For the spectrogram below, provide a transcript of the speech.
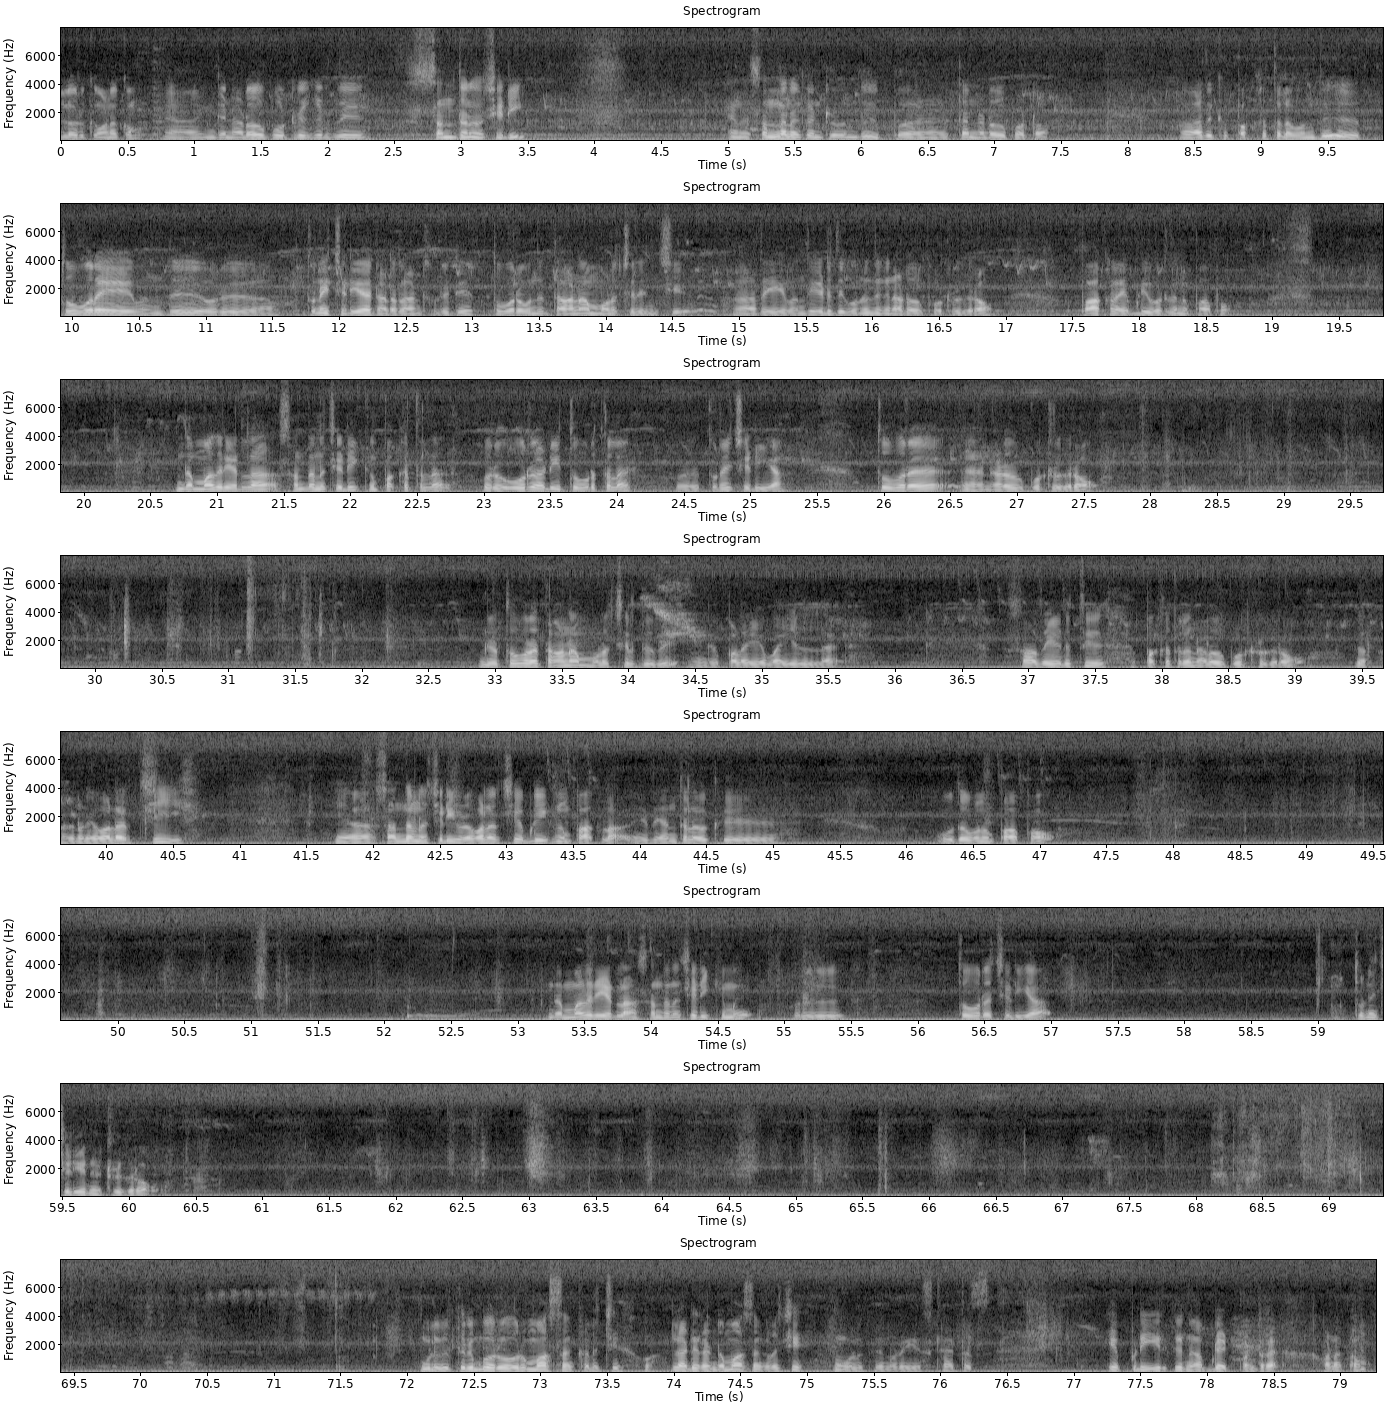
எல்லோருக்கும் வணக்கம். இங்கே நடவு போட்டிருக்கிறது சந்தன செடி அந்த சந்தன கன்று வந்து இப்போ தான் நடவு போட்டோம். அதுக்கு பக்கத்தில் வந்து துவரை வந்து ஒரு துணை செடியாக நடலான்னு சொல்லிட்டு துவரை வந்து தானாக முளைச்சிருந்துச்சி. அதை வந்து எடுத்து கொண்டு வந்து இங்கே நடவு போட்டிருக்கிறோம். பார்க்கலாம் எப்படி வருதுன்னு பார்ப்போம். இந்த மாதிரி எல்லாம் சந்தன செடிக்கும் பக்கத்தில் ஒரு ஒரு அடி தூரத்தில் ஒரு துணை செடியாக துவரை நடவு போட்டிருக்கிறோம். இங்கே துவரை தானாக முளைச்சிருந்தது எங்கள் பழைய வயலில். ஸோ அதை எடுத்து பக்கத்தில் நடவு போட்டிருக்கிறோம். அதனுடைய வளர்ச்சி சந்தன செடியோட வளர்ச்சி எப்படி இருக்குன்னு பார்க்கலாம். இது எந்த அளவுக்கு உதவுன்னு பார்ப்போம். இந்த மாதிரி எல்லா சந்தன செடிக்குமே ஒரு துவரச்செடியாக செடியாக துணை செடியாக நட்டுருக்குறோம். உங்களுக்கு திரும்ப ஒரு ஒரு மாதம் கழிச்சு இல்லாட்டி ரெண்டு மாதம் கழிச்சு உங்களுக்கு என்னுடைய ஸ்டேட்டஸ் எப்படி இருக்குதுன்னு அப்டேட் பண்ணுறேன் வணக்கம்.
